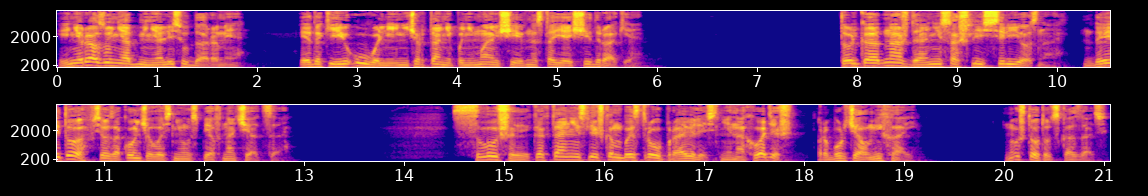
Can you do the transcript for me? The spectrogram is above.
и ни разу не обменялись ударами. Эдакие увольни, ни черта не понимающие в настоящей драке. Только однажды они сошлись серьезно. Да и то все закончилось, не успев начаться. «Слушай, как-то они слишком быстро управились, не находишь?» – пробурчал Михай. Ну что тут сказать.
